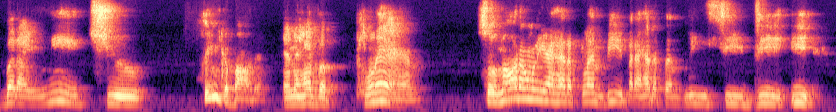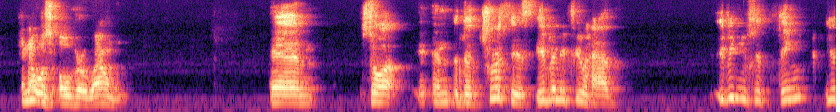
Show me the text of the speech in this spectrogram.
but I need to think about it and have a plan. So not only I had a plan B, but I had a plan B, C, D, E, and that was overwhelming. And so, and the truth is, even if you have, even if you think you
